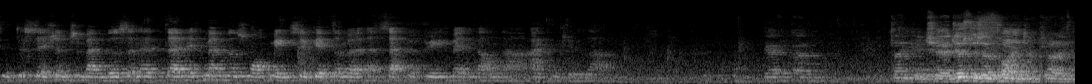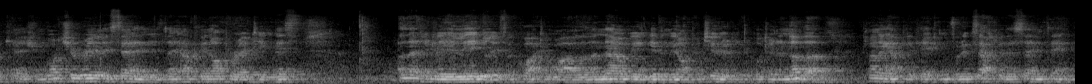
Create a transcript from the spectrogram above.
the, the decision to members, and if, then if members want me to give them a, a separate briefing on that, I can do that. yeah, and Thank you, Chair. Just as a point of clarification, what you're really saying is they have been operating this allegedly illegally for quite a while and are now being given the opportunity to put in another planning application for exactly the same thing.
